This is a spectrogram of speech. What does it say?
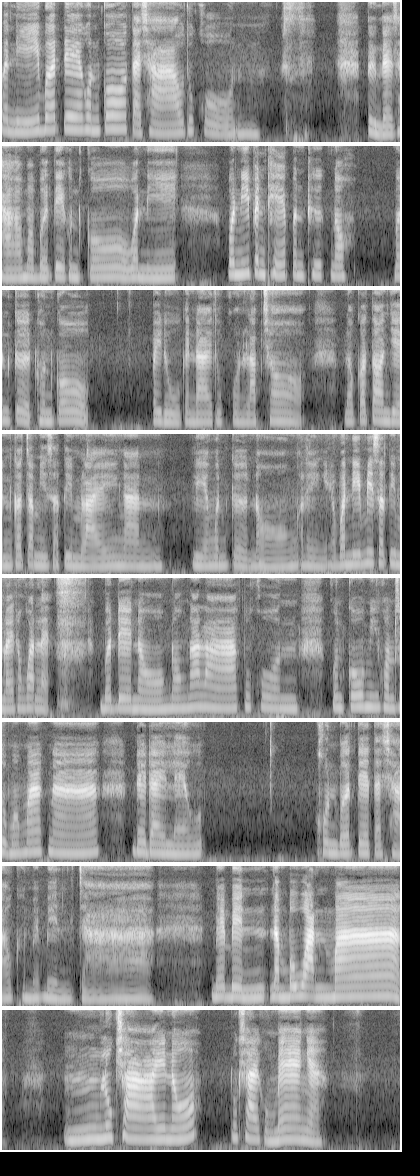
วันนี้เบิร์ตเดย์คนโก้แต่เช้าทุกคน ตื่นแต่เช้ามาเบิร์ตเดย์คนโก้ วันนี้ วันนี้เป็นเทปบันทึกเนาะมันเกิดคนโก้ ไปดูกันได้ทุกคนรับช่อ แล้วก็ตอนเย็นก็จะมีสตรีมไลฟ์งานเลี้ยงวันเกิดน้องอะไรอย่างเงี้ยวันนี้มีสตรีมไลฟ์ทั้งวันแหละเบิร์เดย์น้องน้องน่ารักทุกคนคนโก้มีความสุขมากๆนะใดๆแล้ว คนเบิร์ดเดย์แต่เช้าคือแม่เบนจ้า แม่เบนนัมเบอร์วันมากอืมลูกชายเนาะลูกชายของแม่ไง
